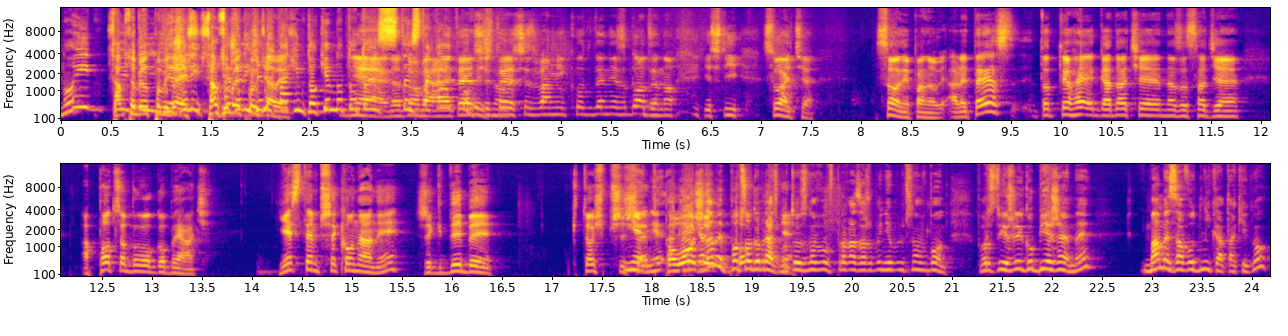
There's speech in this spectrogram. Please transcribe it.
No i Sam sobie odpowiedziałeś, Jeżeli, sam sobie jeżeli odpowiedziałeś. takim tokiem, no to nie, to jest, no to jest dobra, taka ale to ja, odpowiedź. się, no. to ja się z wami kurde nie zgodzę. No, jeśli, słuchajcie, sorry panowie, ale teraz to trochę gadacie na zasadzie, a po co było go brać? Jestem przekonany, że gdyby ktoś przyszedł, Nie, nie, położył... nie gadamy po co go brać, nie. bo to znowu wprowadza, żeby nie był w błąd. Po prostu jeżeli go bierzemy, mamy zawodnika takiego,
